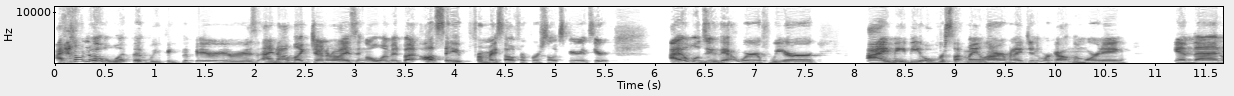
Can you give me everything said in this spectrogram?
I don't know what the we think the barrier is. I know I'm like generalizing all women, but I'll say from myself for personal experience here. I will do that where if we're I maybe overslept my alarm and I didn't work out in the morning and then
